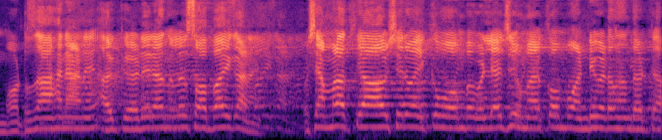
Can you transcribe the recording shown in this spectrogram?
മോട്ടോർ സാഹനാണ് അത് കേടുവരിക എന്നുള്ളത് സ്വാഭാവികമാണ് പക്ഷെ നമ്മൾ അത്യാവശ്യം ഒരു വൈക്ക് പോകുമ്പോൾ വെള്ളിയാഴ്ച മയക്കുമ്പോൾ വണ്ടി കിടന്ന് തട്ടുക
